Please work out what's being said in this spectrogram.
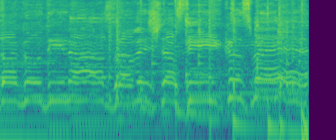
Новата година. Здраве, щастие и късмет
